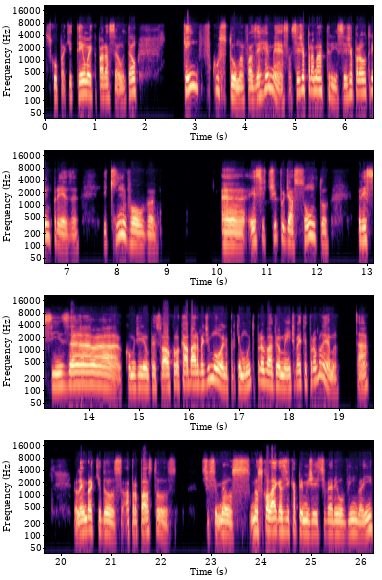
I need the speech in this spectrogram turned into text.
desculpa, que tem uma equiparação. Então, quem costuma fazer remessa, seja para a matriz, seja para outra empresa, e que envolva uh, esse tipo de assunto, precisa, como diria o pessoal, colocar a barba de molho, porque muito provavelmente vai ter problema, tá? Eu lembro aqui dos, a propósito, se meus, meus colegas de KPMG estiverem ouvindo aí,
